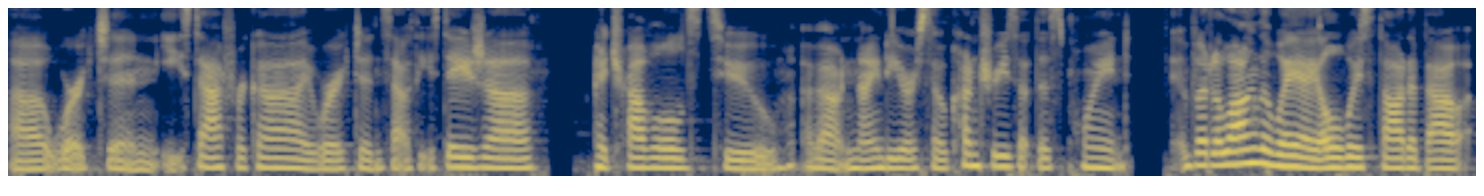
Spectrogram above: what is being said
uh, worked in East Africa. I worked in Southeast Asia. I traveled to about 90 or so countries at this point. But along the way, I always thought about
